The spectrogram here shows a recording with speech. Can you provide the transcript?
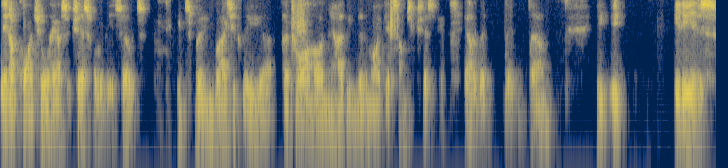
they're not quite sure how successful it is. So it's it's been basically a, a trial, and they're hoping that they might get some success out of it. But um, it, it it is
